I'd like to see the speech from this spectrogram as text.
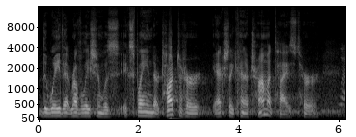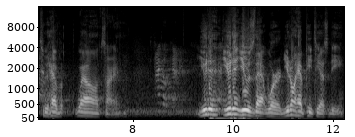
the way that Revelation was explained or taught to her actually kind of traumatized her to have, well, sorry. I'm okay. You didn't, you didn't use that word. You don't have PTSD.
